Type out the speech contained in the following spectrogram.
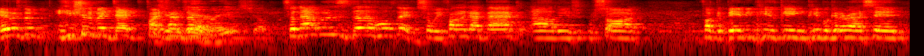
It was the he should have been dead five times over. He. So that was the whole thing. So we finally got back. Uh, we saw fucking baby puking, people get arrested.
